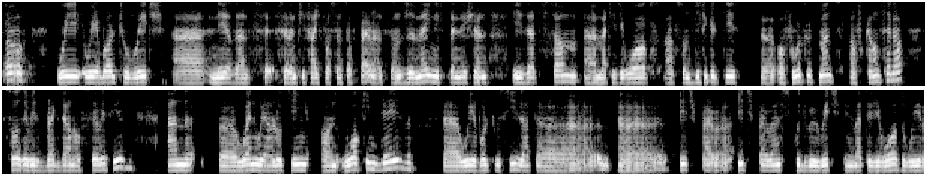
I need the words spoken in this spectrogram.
So we were able to reach uh, near than 75% of parents. And the main explanation is that some uh, maternity wards have some difficulties uh, of recruitment of counselor. So there is breakdown of services. And uh, when we are looking on working days, we're able to see that uh, uh, each, par each parent could be reached in maternity World with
